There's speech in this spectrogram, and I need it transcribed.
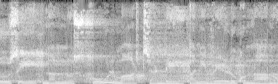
చూసి నన్ను స్కూల్ మార్చండి అని వేడుకున్నాను.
